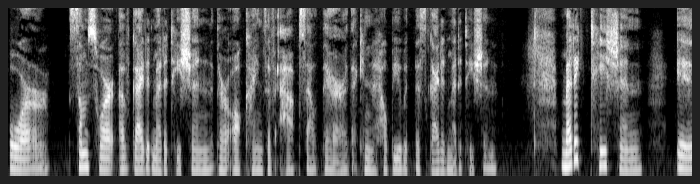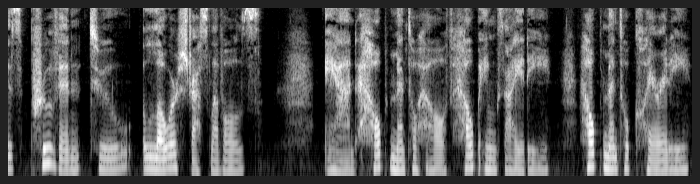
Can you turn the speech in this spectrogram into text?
or some sort of guided meditation. There are all kinds of apps out there that can help you with this guided meditation. Meditation is proven to lower stress levels and help mental health, help anxiety, help mental clarity.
